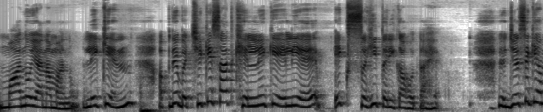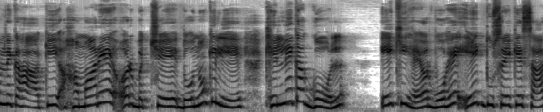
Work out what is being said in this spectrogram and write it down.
मानो या ना मानो, लेकिन अपने बच्चे के साथ खेलने के लिए एक सही तरीका होता है। जैसे कि हमने कहा कि हमारे और बच्चे दोनों के लिए खेलने का गोल एक ही है और वो है एक दूसरे के साथ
